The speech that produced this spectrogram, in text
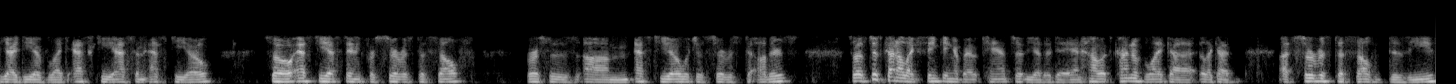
the idea of like STS and STO. So STS standing for service to self versus um, STO, which is service to others. So I was just kind of like thinking about cancer the other day and how it's kind of like a like a, a service to self disease.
